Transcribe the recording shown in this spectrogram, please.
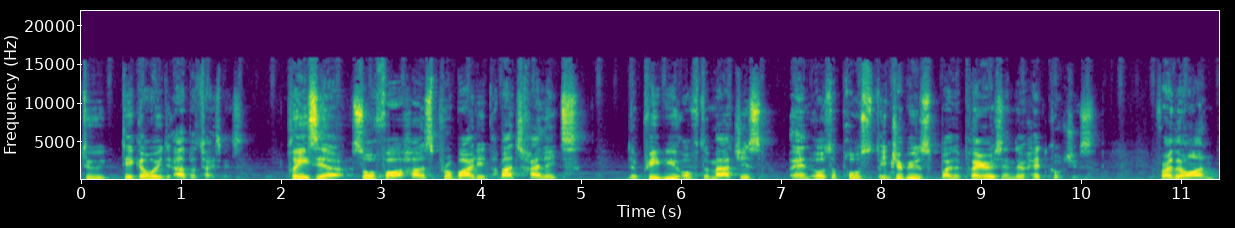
to take away the advertisements. Playsia so far has provided match highlights, the preview of the matches, and also post interviews by the players and their head coaches. Further on,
